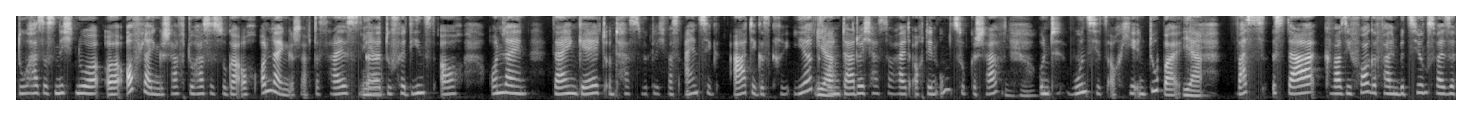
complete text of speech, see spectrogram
du hast es nicht nur äh, offline geschafft, du hast es sogar auch online geschafft. Das heißt, äh, ja. äh, du verdienst auch online dein Geld und hast wirklich was Einzigartiges kreiert. Ja. Und dadurch hast du halt auch den Umzug geschafft mhm. und wohnst jetzt auch hier in Dubai. Ja. Was ist da quasi vorgefallen, beziehungsweise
